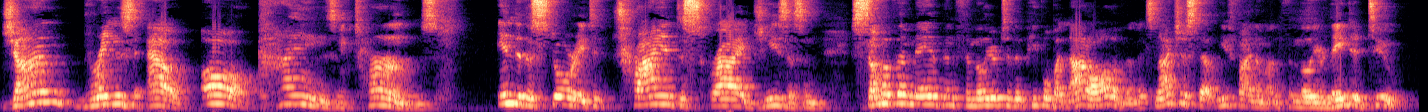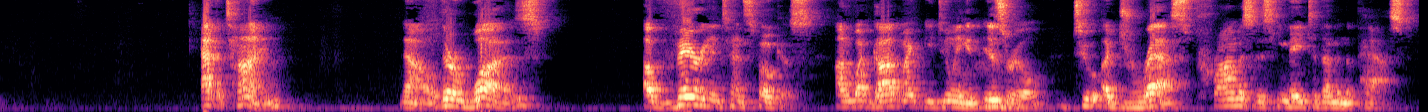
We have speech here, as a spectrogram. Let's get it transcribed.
John brings out all kinds of terms into the story to try and describe Jesus. And some of them may have been familiar to the people, but not all of them. It's not just that we find them unfamiliar, they did too. At the time, now, there was a very intense focus on what God might be doing in Israel to address promises he made to them in the past.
